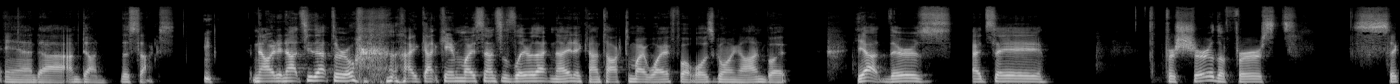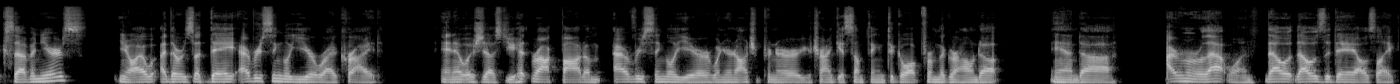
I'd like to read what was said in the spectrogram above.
and uh, I'm done. This sucks. now, I did not see that through. I got, came to my senses later that night. I kind of talked to my wife about what was going on. But yeah, there's, I'd say for sure the first six, seven years, you know, I, there was a day every single year where I cried. And it was just, you hit rock bottom every single year when you're an entrepreneur, you're trying to get something to go up from the ground up. And, uh, I remember that one. That was, that was the day I was like,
